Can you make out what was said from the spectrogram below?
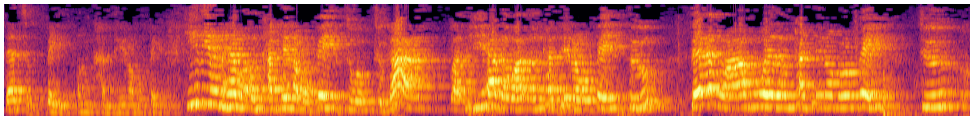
That's a faith, uncontainable faith. He didn't have uncontainable faith to, to God, but he had what uncontainable faith to Deborah, who had uncontainable faith to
